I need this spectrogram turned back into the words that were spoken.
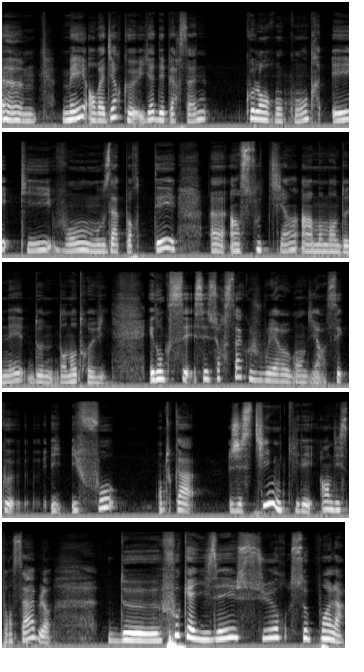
Euh, mais on va dire qu'il y a des personnes que l'on rencontre et qui vont nous apporter euh, un soutien à un moment donné dans notre vie. Et donc c'est sur ça que je voulais rebondir, c'est que il faut, en tout cas j'estime qu'il est indispensable de focaliser sur ce point-là,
